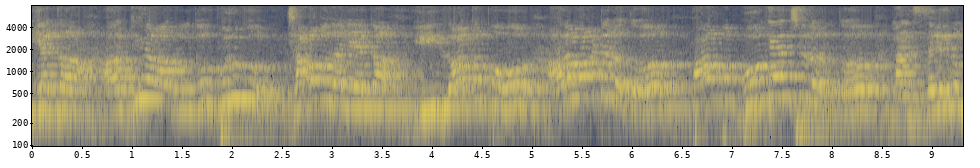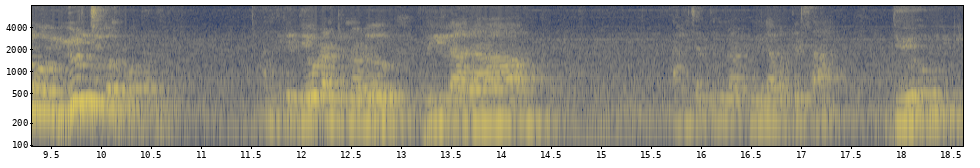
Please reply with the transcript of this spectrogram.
ఈ యొక్క అగ్ని ఆరుదు పురుగు చావుదనేక ఈ లోకపు అలవాటులతో పాప భోగేచ్ఛలతో మన శరీరము ఈడ్చుకుని పోతుంది. అందుకే దేవుడు అంటున్నాడు ప్రియులారా చెప్తున్నాడు మీరు ఎవరు తెలుసా? దేవునికి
